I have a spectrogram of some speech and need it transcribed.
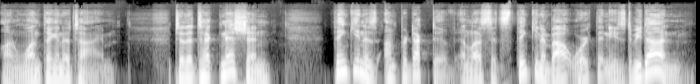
on one thing at a time. To the technician, thinking is unproductive unless it's thinking about work that needs to be done.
